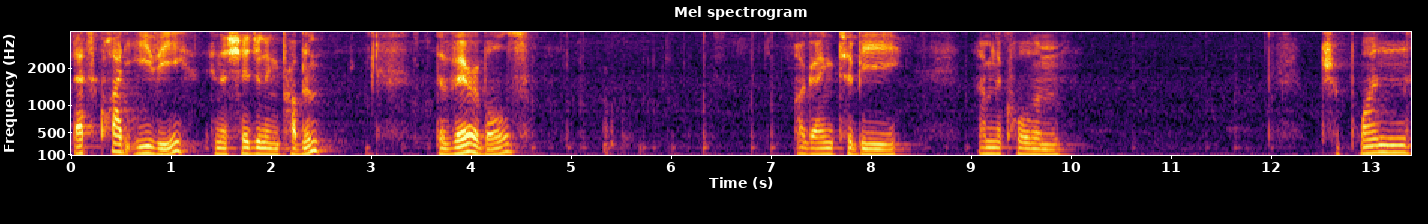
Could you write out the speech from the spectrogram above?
that's quite easy in a scheduling problem. The variables are going to be, I'm going to call them trip 1,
